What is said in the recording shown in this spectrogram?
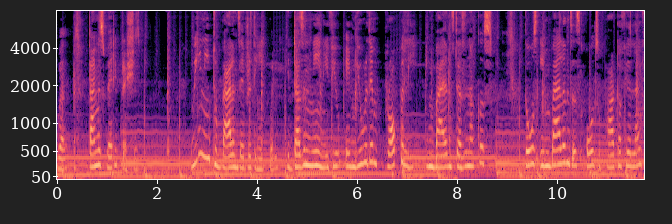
Well, time is very precious. We need to balance everything equally. It doesn't mean if you endure them properly, imbalance doesn't occur. Those imbalances also part of your life.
